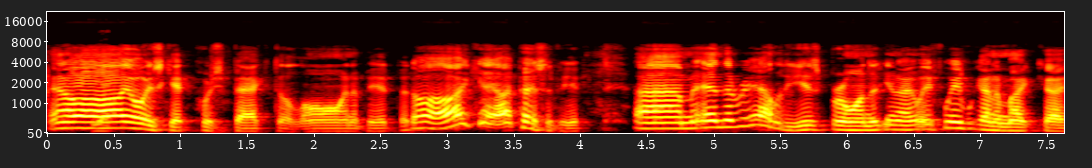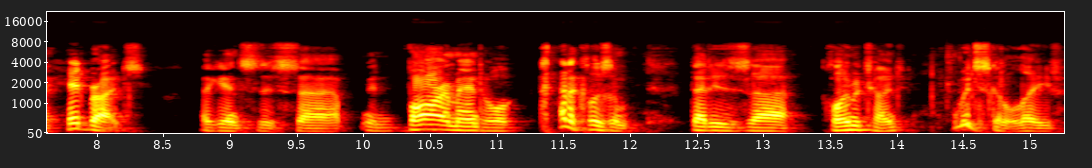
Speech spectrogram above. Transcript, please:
And I, I, always get pushed back to the line a bit, but oh, okay, I persevere. Um, and the reality is, Brian, that you know, if we were going to make uh, headroads against this uh, environmental cataclysm that is uh, climate change, we're just going to leave.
